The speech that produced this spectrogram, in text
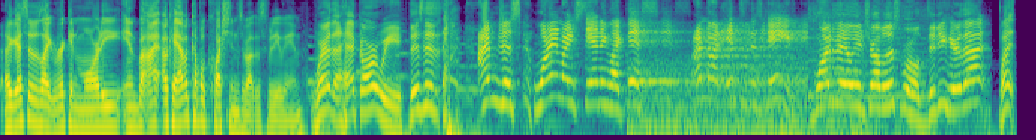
I guess it was like Rick and Morty. And but I okay, I have a couple questions about this video game. Where the heck are we? This is. I'm just. Why am I standing like this? I'm not into this game. Why did the alien travel this world? Did you hear that? What?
